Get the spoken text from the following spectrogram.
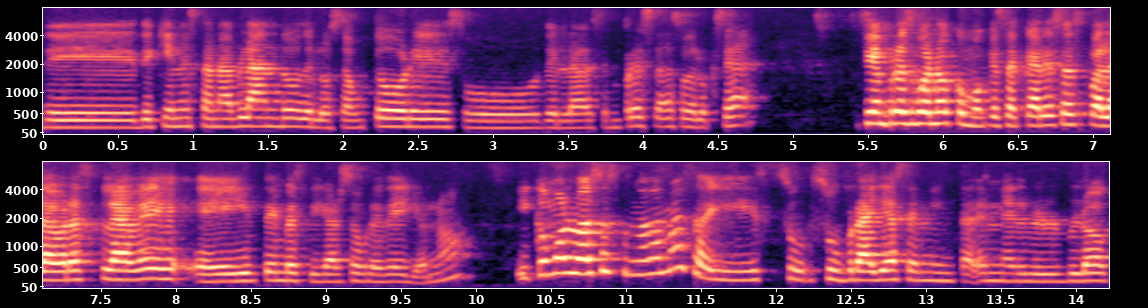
de, quién están hablando, de los autores o de las empresas o de lo que sea. Siempre es bueno como que sacar esas palabras clave e irte a investigar sobre ello, ¿no? ¿Y cómo lo haces? Pues nada más ahí subrayas en, en, el blog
